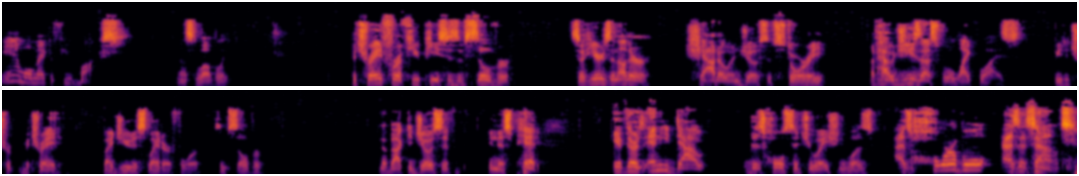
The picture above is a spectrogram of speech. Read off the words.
and we'll make a few bucks. That's lovely. Betrayed for a few pieces of silver. So here's another shadow in Joseph's story of how Jesus will likewise be betrayed by Judas later for some silver. Now back to Joseph in this pit. If there's any doubt this whole situation was as horrible as it sounds,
